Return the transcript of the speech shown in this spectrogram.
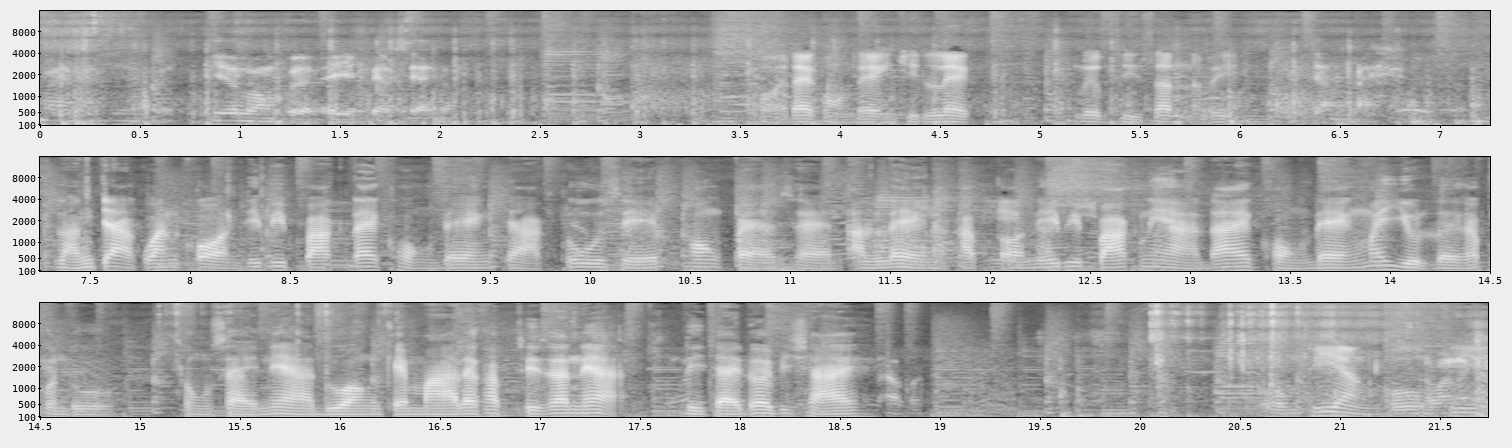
ไม่นะ ที่จะลองเปิดไอ้แปดแสนขอได้ของแดงชิ้นแรก เริ่มซีซั่นนะพี่จัดไปหลังจากวันก่อนที่พี่ปักได้ของแดงจากตู้เซฟห้อง8 0 0แสนอันแรกนะครับ ตอนนี้พี่ปักเนี่ยได้ของแดงไม่หยุดเลยครับคนดูสงสัยเนี่ยดวงแกมาแล้วครับซีซั่นเนี้ยดีใจด้วยพี่ชายโอมเพียงโอมเพียง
